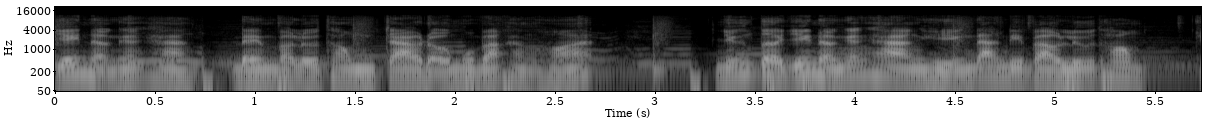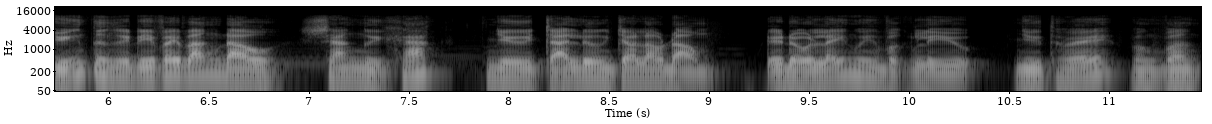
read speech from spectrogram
giấy nợ ngân hàng đem vào lưu thông trao đổi mua bán hàng hóa. Những tờ giấy nợ ngân hàng hiện đang đi vào lưu thông, chuyển từ người đi vay ban đầu sang người khác như trả lương cho lao động để đổi lấy nguyên vật liệu như thuế, vân vân.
